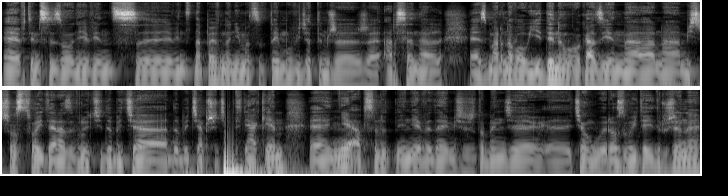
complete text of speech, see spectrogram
e, w tym sezonie, więc, e, więc na pewno nie ma co tutaj mówić o tym, że, że Arsenal zmarnował jedyną okazję na, na mistrzostwo i teraz wróci do bycia, do bycia przeciętniakiem. Nie, absolutnie nie. Wydaje mi się, że to będzie ciągły rozwój tej drużyny.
